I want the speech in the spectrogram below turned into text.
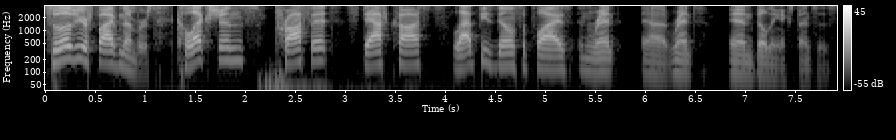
So those are your five numbers: collections, profit, staff costs, lab fees, dental supplies, and rent, uh, rent and building expenses.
